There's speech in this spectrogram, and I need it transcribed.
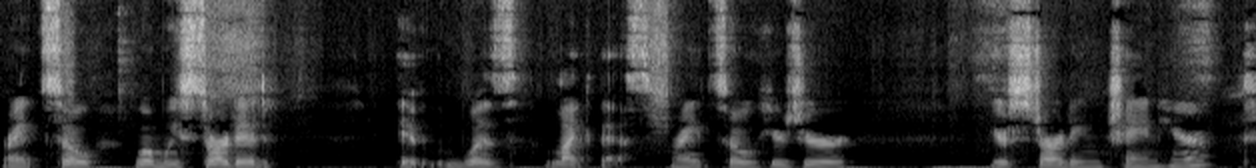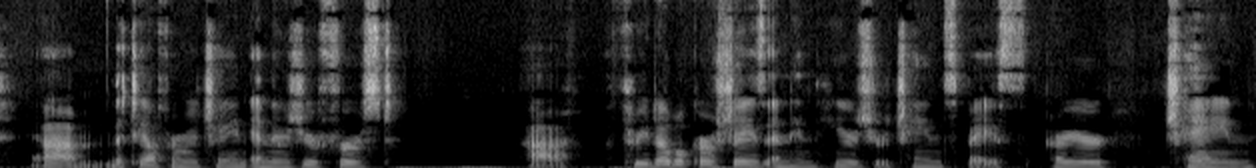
right? So when we started, it was like this, right? So here's your your starting chain here, um, the tail from your chain, and there's your first uh, three double crochets, and then here's your chain space or your chain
